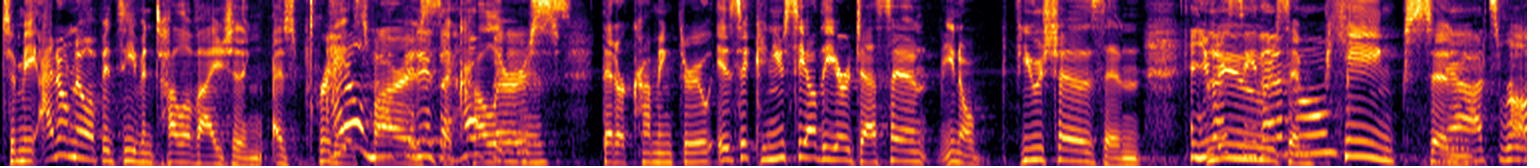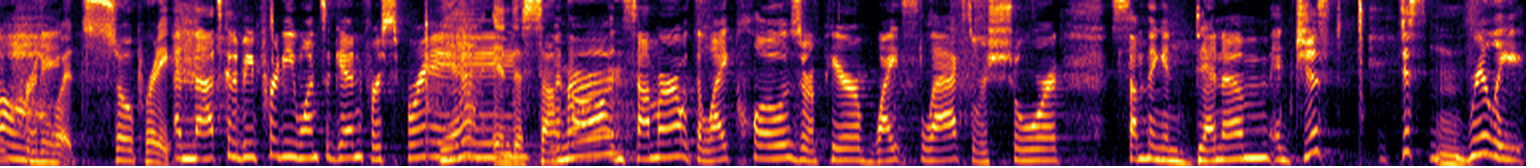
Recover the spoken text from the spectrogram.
to me, I don't know if it's even televising as pretty as far as the I hope it colors that are coming through. Is it? Can you see all the iridescent, you know, fuchsias and Can you guys see that blues and home? pinks and Yeah, it's really oh, pretty. It's so pretty. And that's going to be pretty once again for spring. Yeah, in the summer. all- in summer with the light clothes or a pair of white slacks or a short, something in denim. It just, just Mm. really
